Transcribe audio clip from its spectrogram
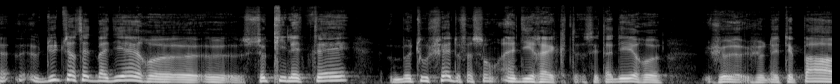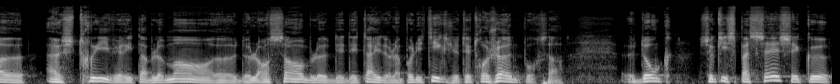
Euh, d'une certaine manière, euh, euh, ce qu'il était me touchait de façon indirecte, c'est-à-dire je, n'étais pas instruit véritablement de l'ensemble des détails de la politique, j'étais trop jeune pour ça. donc, ce qui se passait, c'est que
